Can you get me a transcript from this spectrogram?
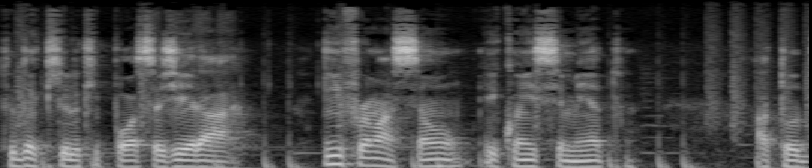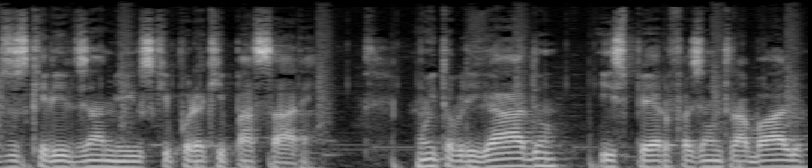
tudo aquilo que possa gerar informação e conhecimento a todos os queridos amigos que por aqui passarem. Muito obrigado e espero fazer um trabalho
